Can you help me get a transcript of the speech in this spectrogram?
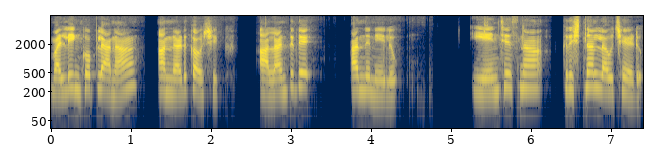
మళ్ళీ ఇంకో ప్లానా? అన్నాడు కౌశిక్. అలాంటిదే అంది నీలు. ఏం చేసినా కృష్ణన్ లవ్ చేయడు.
